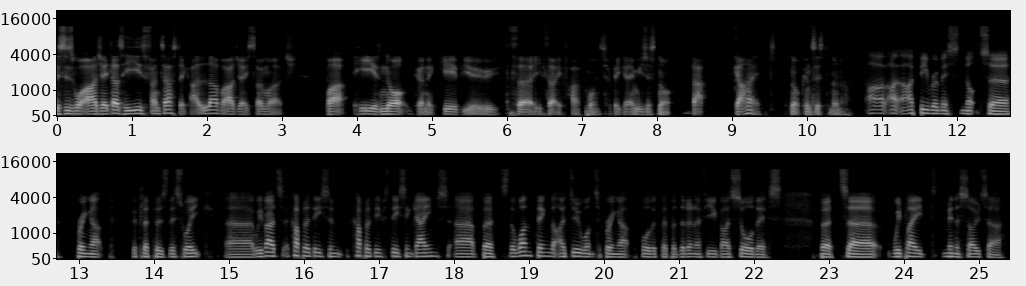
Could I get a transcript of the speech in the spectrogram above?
this is what RJ does. He is fantastic. I love RJ so much, but he is not going to give you 30, 35 points every game. He's just not that guy. It's not consistent enough. I, would be remiss not to bring up the Clippers this week. Uh, we've had a couple of decent, a couple of de- decent games, uh, but the one thing that I do want to bring up for the Clippers, I don't know if you guys saw this, but uh, we played Minnesota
